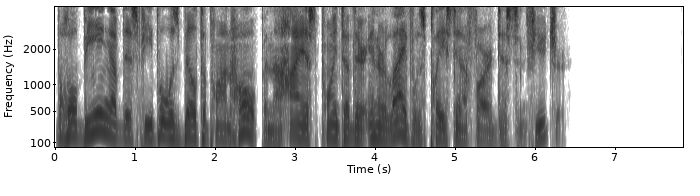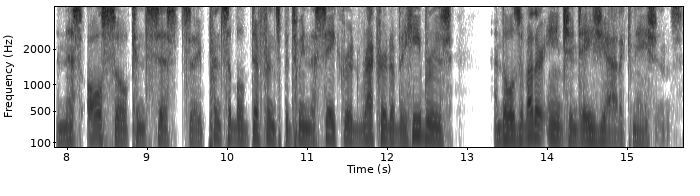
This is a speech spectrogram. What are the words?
The whole being of this people was built upon hope, and the highest point of their inner life was placed in a far distant future. And this also consists a principal difference between the sacred record of the Hebrews and those of other ancient Asiatic nations.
